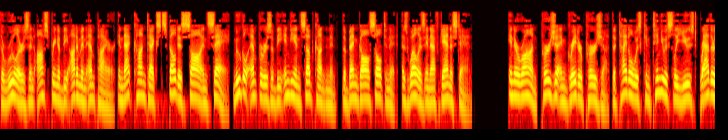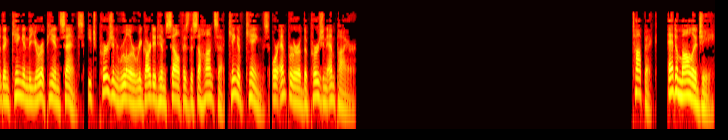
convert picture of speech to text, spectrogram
the rulers and offspring of the Ottoman Empire in that context spelled as Sa and Say, Mughal emperors of the Indian subcontinent, the Bengal Sultanate, as well as in Afghanistan. In Iran, Persia and Greater Persia the title was continuously used, rather than king in the European sense. Each Persian ruler regarded himself as the Sahansa king of kings or emperor of the Persian Empire. Etymology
